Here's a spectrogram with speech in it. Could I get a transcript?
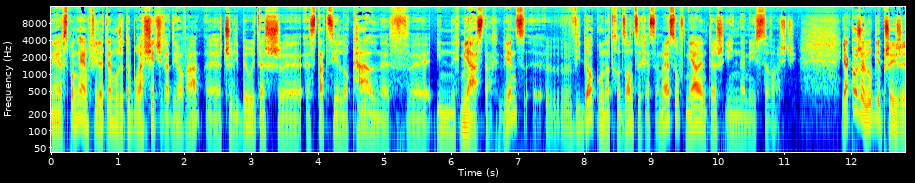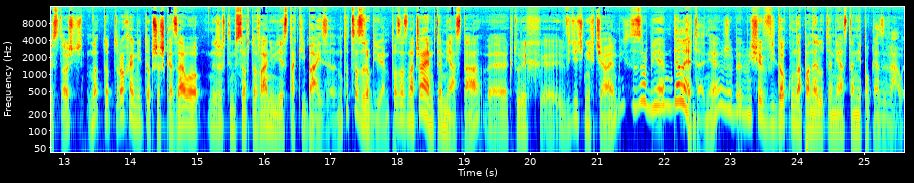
E, wspomniałem chwilę temu, że to była sieć radiowa, czyli były też stacje lokalne w innych miastach, więc w widoku nadchodzących SMS-ów miałem też inne miejscowości. Jako, że lubię przejrzystość, no to trochę mi to przeszkadzało, że w tym sortowaniu jest taki bajzel. No to co zrobiłem? Pozaznaczałem te miasta, których widzieć nie chciałem i zrobiłem deletę, nie? żeby mi się w widoku na panelu te miasta nie pokazywały.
